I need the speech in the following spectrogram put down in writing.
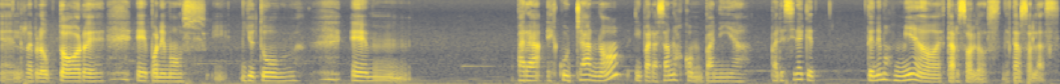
el reproductor, eh, eh, ponemos YouTube em, para escuchar, ¿no? Y para hacernos compañía. Pareciera que tenemos miedo de estar solos, de estar solas.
